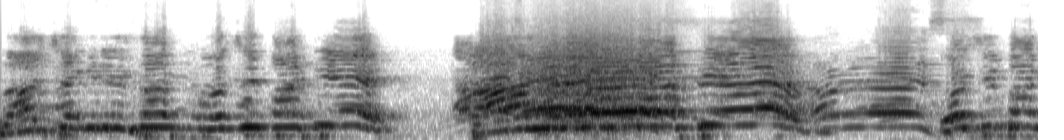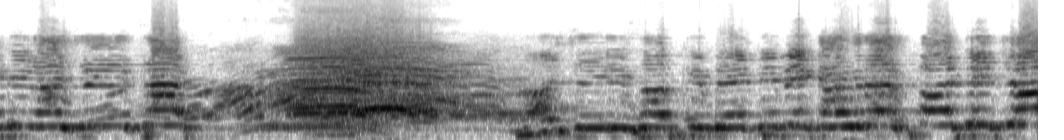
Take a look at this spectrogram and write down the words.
राजशेखर साहब कौन सी पार्टी है कांग्रेस पार्टी है। कौन सी पार्टी राजशेखर साहब राजशेखर साहब की बेटी भी कांग्रेस पार्टी जो।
